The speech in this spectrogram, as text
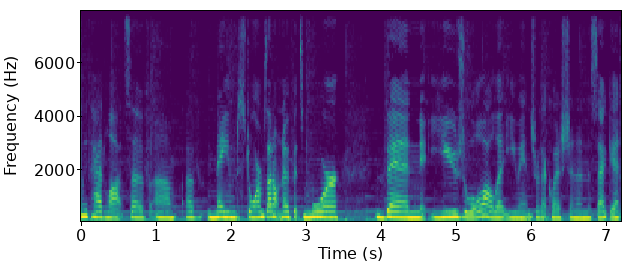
We've had lots of um, of named storms. I don't know if it's more than usual. I'll let you answer that question in a second.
